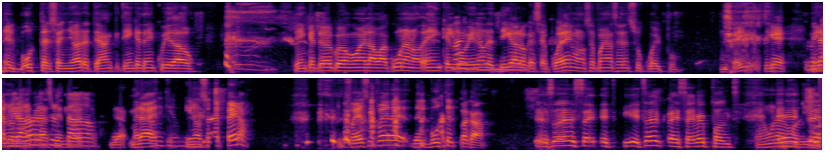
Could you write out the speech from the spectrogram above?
Este. El booster, señores, tengan, tienen que tener cuidado. Tienen que tener cuidado con la vacuna, no dejen que el Ay, gobierno Dios les diga lo que se pueden o no se pueden hacer en su cuerpo. ¿Ok? Así que Mira- miren lo mira que me los resultados. esto. Mira, mira Ay, esto. Dios Y no se despega. Y fue, eso fue de- del booster para acá. eso es, es- esto es, eh, Cyberpunk. Es una Este.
